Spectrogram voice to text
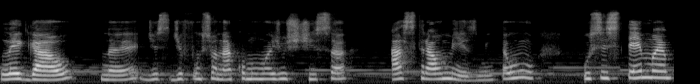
legal, né, de, de funcionar como uma justiça astral mesmo. Então, o sistema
